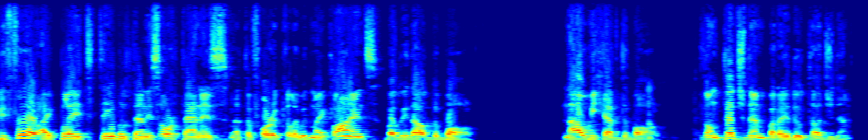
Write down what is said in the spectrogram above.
before I played table tennis or tennis metaphorically with my clients, but without the ball. Now we have the ball. I don't touch them, but I do touch them.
